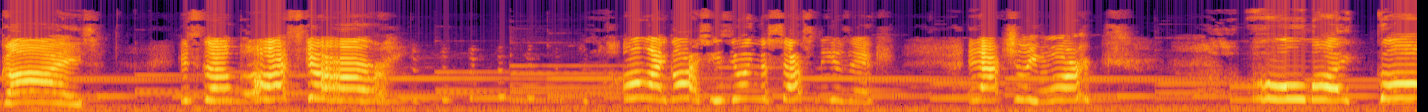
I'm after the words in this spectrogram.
Guys, it's the imposter. Oh my gosh, he's doing the sus music. It actually worked. Oh my gosh.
